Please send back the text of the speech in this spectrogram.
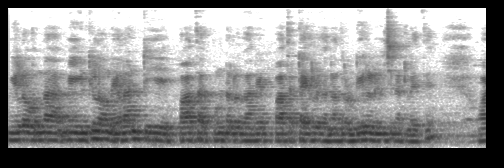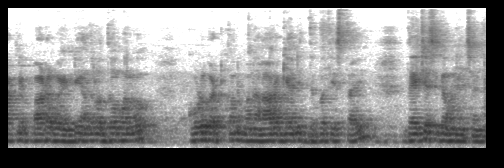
మీలో ఉన్న మీ ఇంటిలో ఉన్న ఎలాంటి పాత కుండలు కానీ పాత టైర్లు కానీ అందులో నీళ్ళు నిలిచినట్లయితే వాటిని పాడబోయండి అందులో దోమలు గూడు కట్టుకొని మన ఆరోగ్యాన్ని దెబ్బతీస్తాయి. దయచేసి గమనించండి.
